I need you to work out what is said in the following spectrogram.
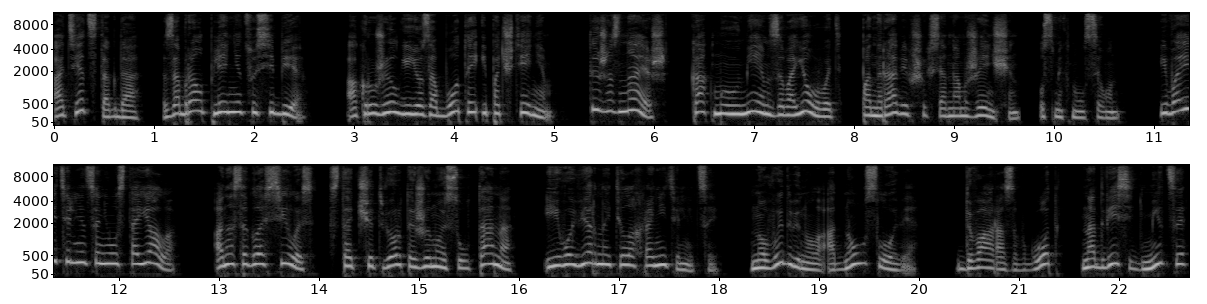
Отец тогда забрал пленницу себе, окружил ее заботой и почтением. Ты же знаешь, как мы умеем завоевывать понравившихся нам женщин, усмехнулся он. И воительница не устояла. Она согласилась стать четвертой женой султана и его верной телохранительницей, но выдвинула одно условие. Два раза в год, на две седмицы,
